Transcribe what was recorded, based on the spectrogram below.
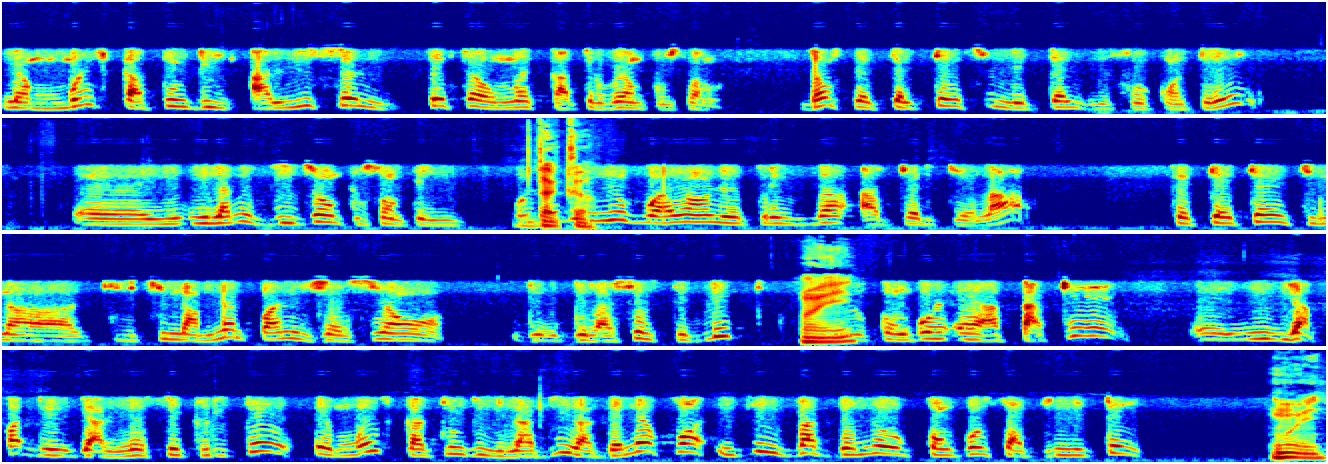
Mais Moïse Katumbi, à lui seul, peut faire au moins 80%. Donc c'est quelqu'un sur lequel il faut compter. Euh, il- a une vision pour son pays. D'accord. Nous voyons le président actuel qui est là. C'est quelqu'un qui n'a qui, qui n'a même pas une gestion de, de la chose publique. Oui. Le Congo est attaqué. Euh, Il n'y a pas de y a l'insécurité. Et Moïse Katumbi, il a dit la dernière fois, il dit il va donner au Congo sa dignité. Oui.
